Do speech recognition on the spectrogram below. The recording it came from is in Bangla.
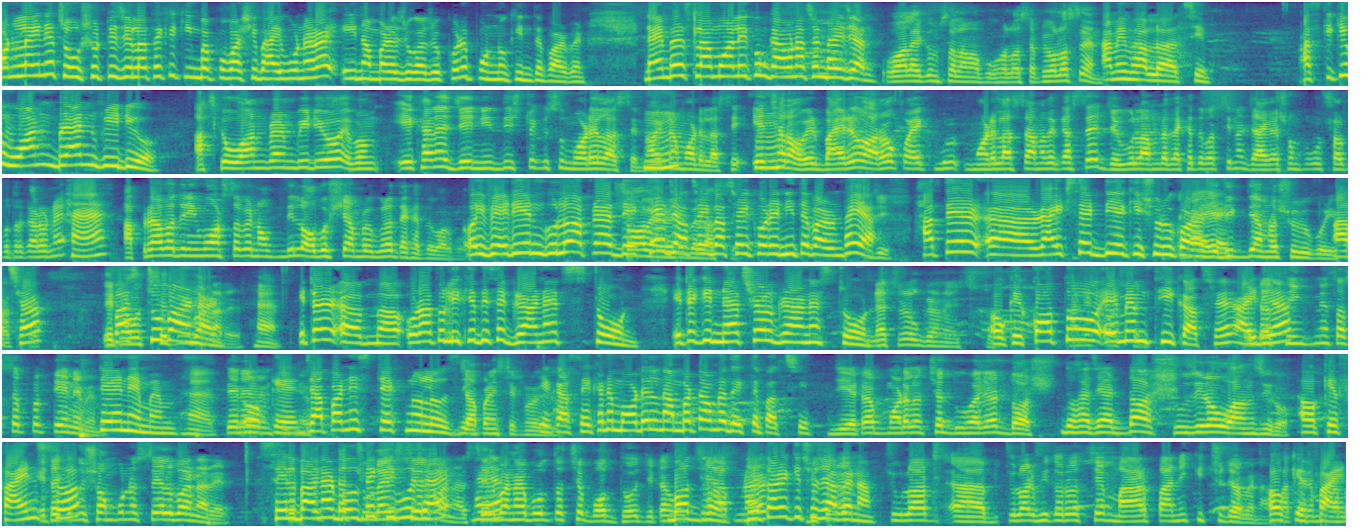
অনলাইনে চৌষট্টি জেলা থেকে কিংবা প্রবাসী ভাই বোনেরা এই নাম্বারে যোগাযোগ করে পণ্য কিনতে পারবেন। নাইম ভাই আসসালামু আলাইকুম। কেমন আছেন ভাইজান? ওয়ালাইকুম সালাম আপু ভালো আছেন আপনি ভালো আছেন? আমি ভালো আছি। আজকে কি ওয়ান ব্র্যান্ড ভিডিও আজকে ওয়ান ব্র্যান্ড ভিডিও এবং এখানে যে নির্দিষ্ট কিছু মডেল আছে নয়টা মডেল আছে এছাড়াও এর বাইরেও আরও কয়েক মডেল আছে আমাদের কাছে যেগুলো আমরা দেখাতে পাচ্ছি না জায়গা সম্পর্ক স্বল্পতার কারণে। হ্যাঁ। আপনারা আমাদের ইমো হোয়াটসঅ্যাপে নক দিলে অবশ্যই আমরা ওগুলো দেখাতে পারব। ওই ভেরিয়েন্টগুলো আপনারা দেখে যাচাই বাছাই করে নিতে পারুন। ভাইয়া। হাতের রাইট সাইড দিয়ে কি শুরু করা হ্যাঁ, যায়? এদিক দিয়ে আমরা শুরু করি। আচ্ছা। এটা ফার্স্ট টু বার্নার। হ্যাঁ। এটার ওরা তো লিখে দিছে গ্রানাইট স্টোন এটা কি natural granite stone natural granite okay কত এমএম থিক আছে? আইডিয়া থিকনেস আছে আপনার 10 এমএম 10 এমএম হ্যাঁ 10 mm okay Japanese technology Japanese technology ঠিক আছে এখানে মডেল নাম্বারটা আমরা দেখতে পাচ্ছি। জি এটা মডেল হচ্ছে 2010 2010 2010 ওকে ফাইন এটা কিন্তু সম্পূর্ণ সেল বার্নারের সেল বার্নার বলতে কি বোঝায়? সেল বার্নার বলতে হচ্ছে বদ্ধ যেটা হচ্ছে আপনার ভেতরে কিছু যাবে না। চুলার চুলার ভিতরে হচ্ছে মার পানি কিচ্ছু যাবে না। ওকে ফাইন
